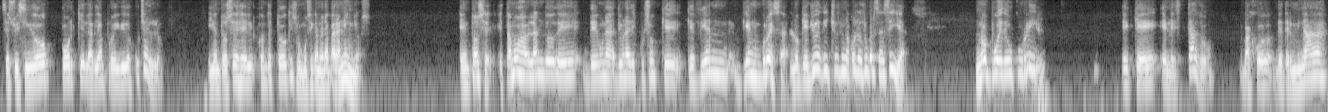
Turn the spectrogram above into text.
se suicidó porque le habían prohibido escucharlo. Y entonces él contestó que su música no era para niños. Entonces, estamos hablando de, una, de una, discusión que, es bien, bien gruesa. Lo que yo he dicho es una cosa súper sencilla. No puede ocurrir eh, que el Estado, bajo determinadas,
